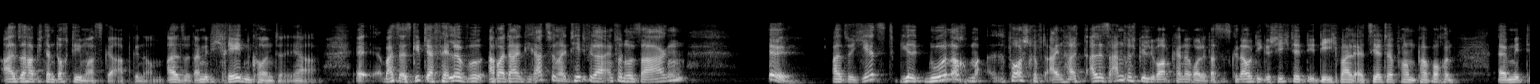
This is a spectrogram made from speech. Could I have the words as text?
Also habe ich dann doch die Maske abgenommen. Also, damit ich reden konnte, ja. Äh, weißt du, es gibt ja Fälle, wo, aber da die Rationalität will einfach nur sagen, nö, also jetzt gilt nur noch Vorschrift einhalten, alles andere spielt überhaupt keine Rolle. Das ist genau die Geschichte, die, die ich mal erzählt habe vor ein paar Wochen äh, mit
